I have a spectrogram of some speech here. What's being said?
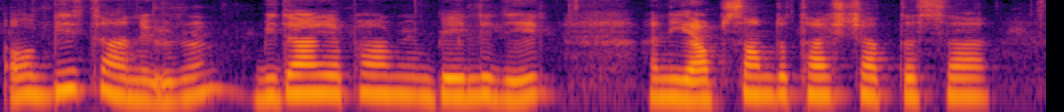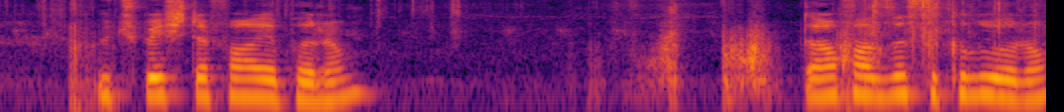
Ama bir tane ürün bir daha yapar mıyım belli değil. Hani yapsam da taş çatlasa 3-5 defa yaparım. Daha fazla sıkılıyorum.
